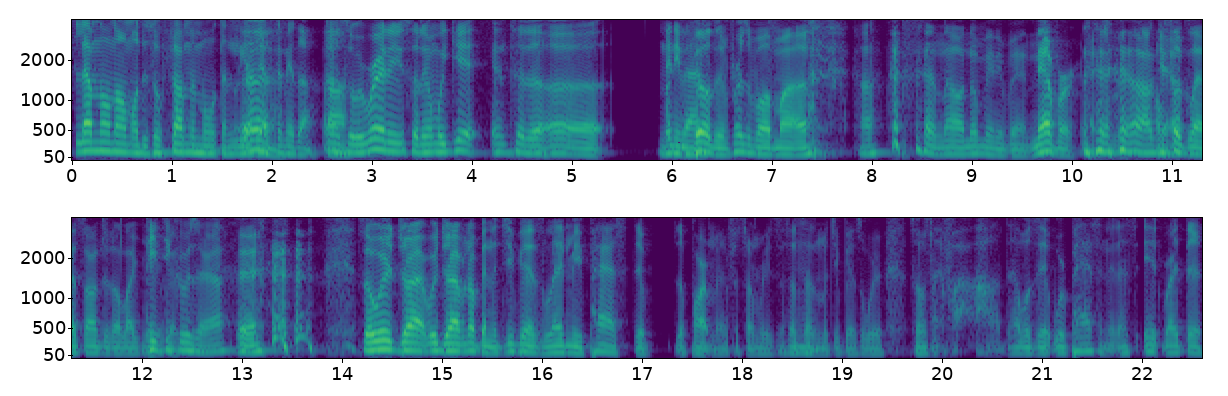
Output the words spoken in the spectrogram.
lämna honom och du såg fram emot en ledig Yeah. eftermiddag. Uh, so we're ready. So then we get into the uh, like the Minivan. building. First of all, my Uh. no, no minivan, never. Actually, I'm Okay. so glad Sandra don't like me. PT minivans. Cruiser, ja. Yeah. so we're dri- we're driving up, and the GPS led me past the apartment for some reason. Sometimes my GPS is weird, so I was like, "Ah, that was it. We're passing it. That's it right there."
